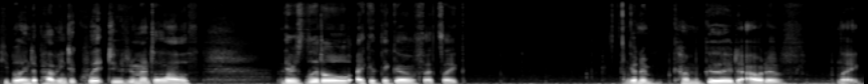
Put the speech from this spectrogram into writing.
People end up having to quit due to mental health. There's little I could think of that's like gonna come good out of like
